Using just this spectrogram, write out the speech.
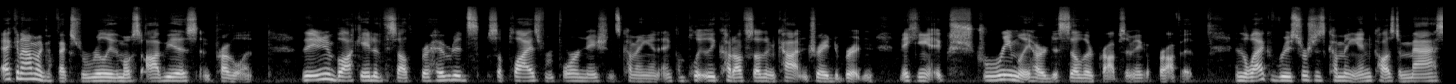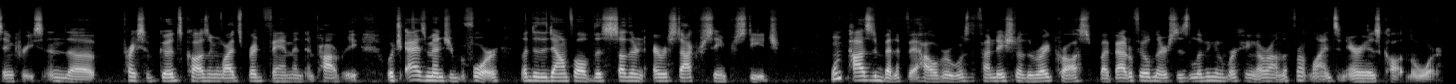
Economic effects were really the most obvious and prevalent. The Union blockade of the South prohibited supplies from foreign nations coming in and completely cut off Southern cotton trade to Britain, making it extremely hard to sell their crops and make a profit. And the lack of resources coming in caused a mass increase in the price of goods, causing widespread famine and poverty, which, as mentioned before, led to the downfall of the Southern aristocracy and prestige. One positive benefit, however, was the foundation of the Red Cross by battlefield nurses living and working around the front lines in areas caught in the war.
